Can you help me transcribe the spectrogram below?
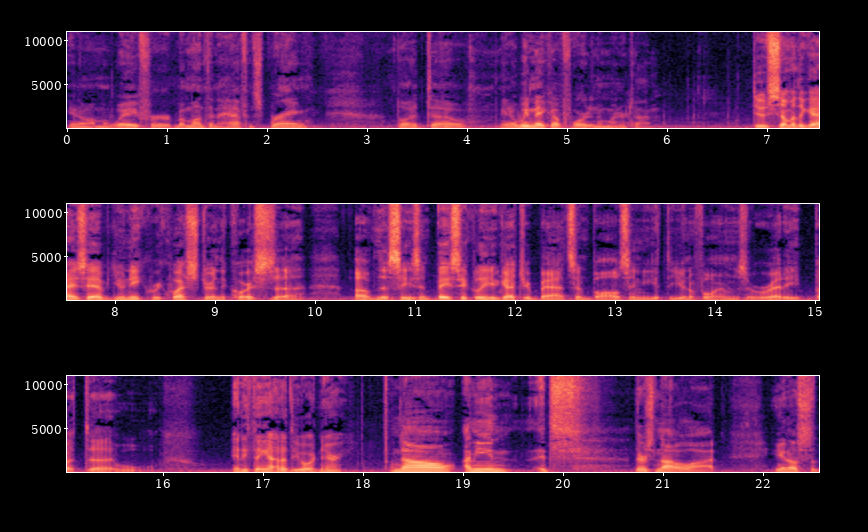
you know, I'm away for a month and a half in spring, but uh, you know, we make up for it in the wintertime. Do some of the guys have unique requests during the course uh, of the season. Basically, you got your bats and balls, and you get the uniforms ready. But uh, anything out of the ordinary? No, I mean it's there's not a lot. You know, so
